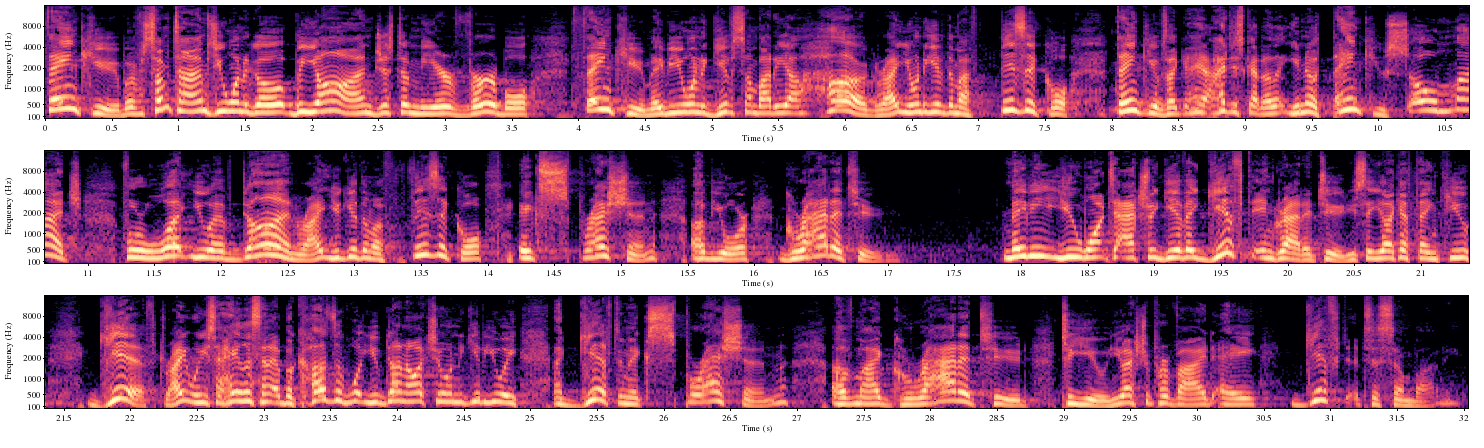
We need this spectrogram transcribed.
thank you. But sometimes you want to go beyond just a mere verbal thank you. Maybe you want to give somebody a hug, right? You want to give them a physical thank you. It's like, hey, I just got to let you know, thank you so much for what you have done, right? You give them a physical expression of your gratitude. Maybe you want to actually give a gift in gratitude. You say you like a thank you gift, right? Where you say, hey, listen, because of what you've done, I actually want to give you a, a gift, an expression of my gratitude to you. You actually provide a gift to somebody.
